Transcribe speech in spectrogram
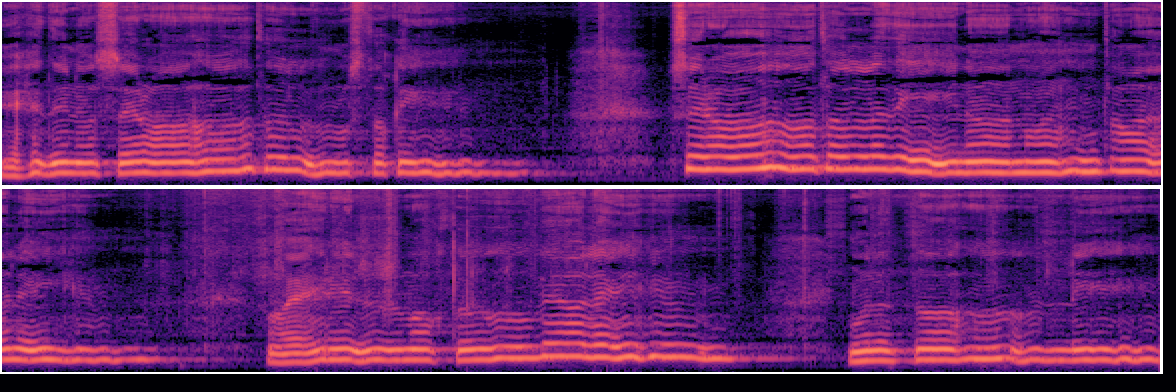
اهدنا الصراط المستقيم صراط الذين أنعمت عليهم غير المغضوب عليهم ولا الضالين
